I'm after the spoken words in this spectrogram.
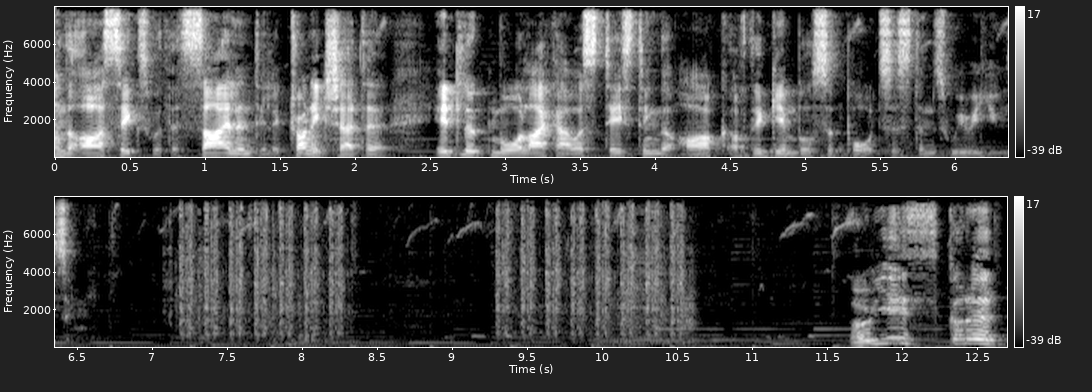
On the R6 with a silent electronic shutter, it looked more like I was testing the arc of the gimbal support systems we were using. Oh yes, got it,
